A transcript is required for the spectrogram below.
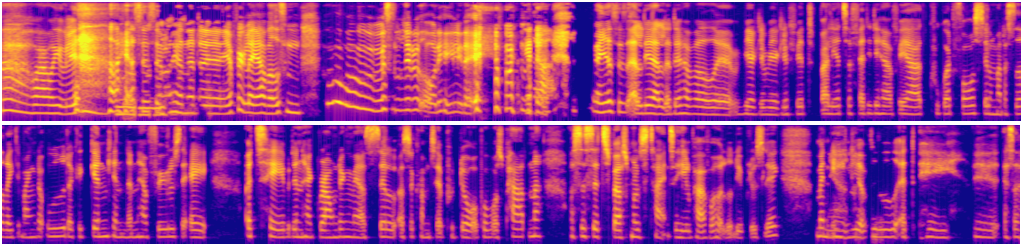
Oh, wow, Julia. jeg synes Mhm. simpelthen, at øh, jeg føler, at jeg har været sådan, uh, sådan lidt ud over det hele i dag. men, Ja. øh, men jeg synes alt i alt, at det har været øh, virkelig, virkelig fedt. Bare lige at tage fat i det her, for jeg kunne godt forestille mig, at der sidder rigtig mange derude, der kan genkende den her følelse af at tabe den her grounding med os selv, og så komme til at putte det over på vores partner, og så sætte spørgsmålstegn til hele parforholdet lige pludselig. Ikke? Men Ja. egentlig at vide, at hey, øh, altså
